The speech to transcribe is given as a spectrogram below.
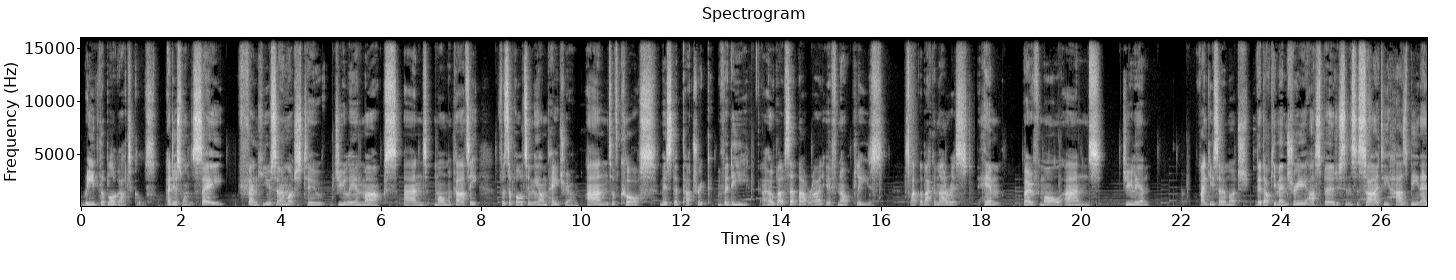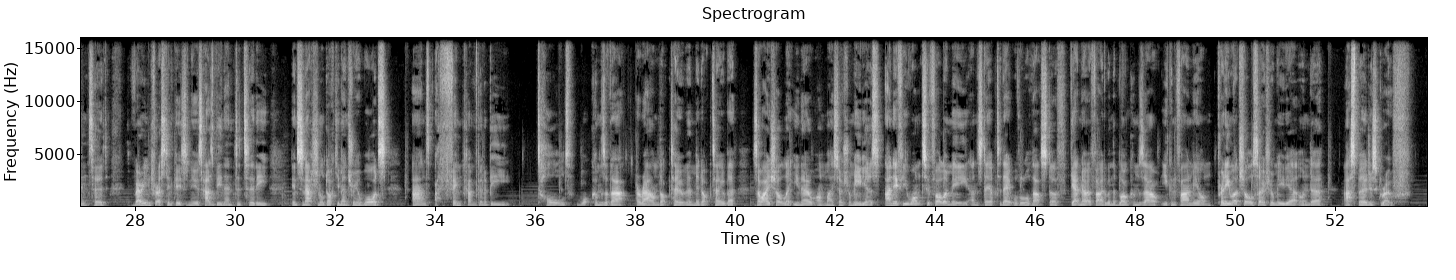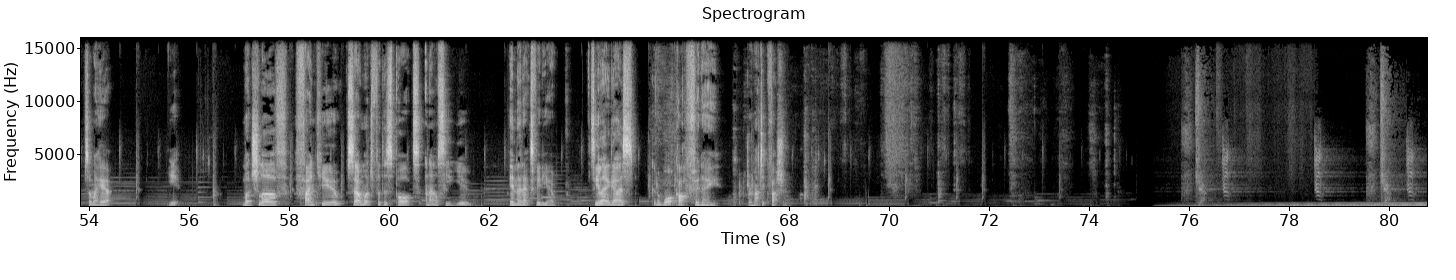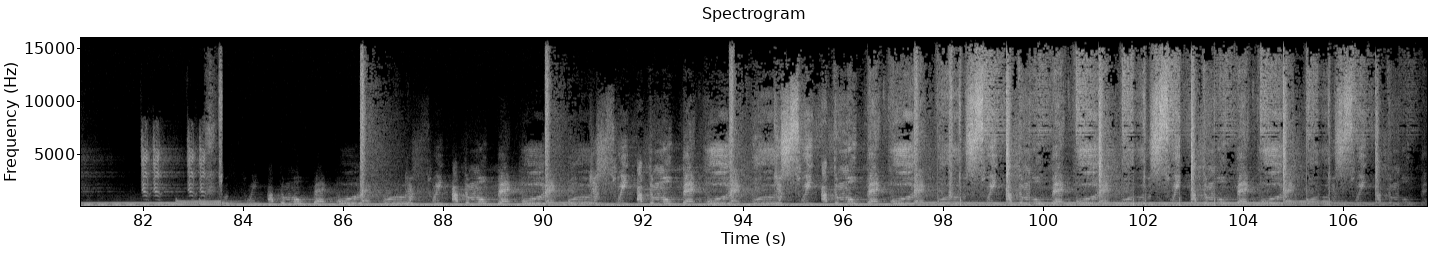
read the blog articles. I just want to say thank you so much to Julian Marks and Mol McCarty for supporting me on Patreon. And of course, Mr. Patrick Vadi. I hope I've said that right. If not, please slap the back of my wrist. Him, both Mol and Julian, thank you so much. The documentary Asperger's in Society has been entered, very interesting piece of news, has been entered to the International Documentary Awards, and I think I'm going to be told what comes of that around October, mid October. So I shall let you know on my social medias. And if you want to follow me and stay up to date with all of that stuff, get notified when the blog comes out, you can find me on pretty much all social media under Asperger's Growth. Somewhere here. Yeah. Much love, thank you so much for the support, and I'll see you in the next video. See you later, guys. Gonna walk off in a dramatic fashion.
